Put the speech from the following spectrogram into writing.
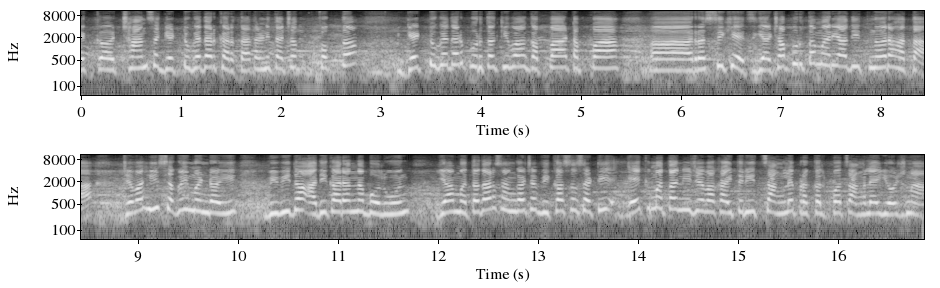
एक छानसं गेट टुगेदर करतात आणि त्याच्यात फक्त गेट टुगेदर पुरतं किंवा गप्पा टप्पा रस्सीखेच याच्यापुरतं मर्यादित न राहता जेव्हा ही सगळी मंडळी विविध अधिकाऱ्यांना बोलवून या मतदारसंघाच्या विकासासाठी एकमताने जेव्हा काहीतरी चांगले प्रकल्प चांगल्या योजना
